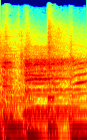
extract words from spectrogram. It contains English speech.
la, la.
